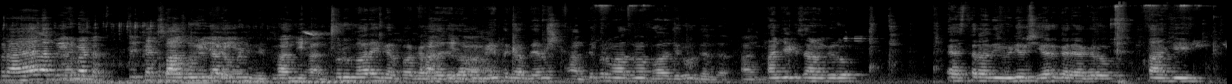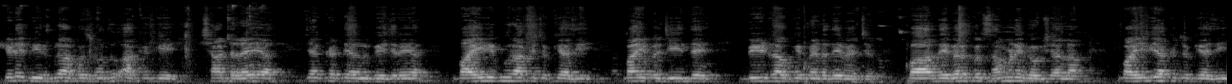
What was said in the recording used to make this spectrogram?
ਕਰਾਇਆ ਇਹਦਾ ਟ੍ਰੀਟਮੈਂਟ ਤੇ ਚੈੱਕ ਬਾਅਦ ਹੋਈ ਜਾਣੀ ਹੈ। ਹਾਂਜੀ ਹਾਂਜੀ ਗੁਰੂ ਮਹਾਰਾਜ ਕਿਰਪਾ ਕਰਦਾ ਹਾਂਜੀ, ਜਦੋਂ ਆਪਾਂ ਹਾਂ। ਮਿਹਨਤ ਕਰਦੇ ਨਾ ਹਾਂਜੀ। ਤੇ ਪ੍ਰਮਾਤਮਾ ਫਲ ਜ਼ਰੂਰ ਦਿੰਦਾ ਹਾਂਜੀ। ਹਾਂਜੀ ਕਿਸਾਨ ਵੀਰੋ ਇਸ ਤਰ੍ਹਾਂ ਦੀ ਵੀਡੀਓ ਸ਼ੇਅਰ ਕਰਿਆ ਕਰੋ ਤਾਂ ਕਿ ਜਿਹੜੇ ਵੀਰ ਭਰਾ ਪਸ਼ੂਆਂ ਤੋਂ ਅੱਕ ਕੇ ਛੱਡ ਰਹੇ ਆ ਜਾਂ ਕੱਟਿਆਂ ਨੂੰ ਵੇਚ ਰਹੇ ਆ। ਬਾਈ ਵੀ ਪੂਰਾ ਅੱਕ ਚੁੱਕਿਆ ਸੀ। ਬਾਈ ਬਲਜੀਤ ਦੇ ਬੀੜ ਰੌਕੇ ਪਿੰਡ ਦੇ ਵਿੱਚ। ਬਾਰ ਦੇ ਬਿਲਕੁਲ ਸਾਹਮਣੇ ਗਊਸ਼ਾਲਾ। ਬਾਈ ਵੀ ਅੱਕ ਚੁੱਕਿਆ ਸੀ।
